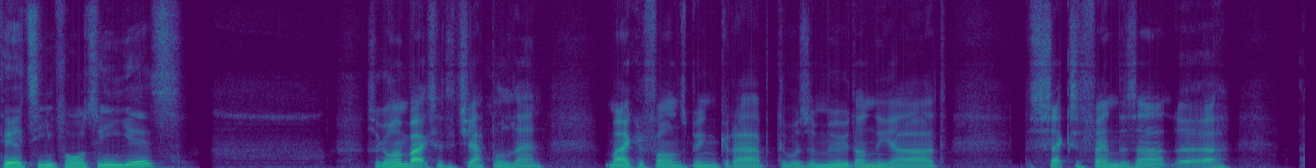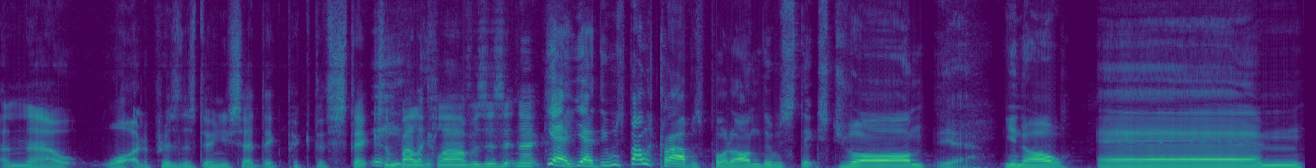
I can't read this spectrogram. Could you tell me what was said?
13, 14 years. So going back to the chapel then, microphone's been grabbed, there was a mood on the yard, the sex offenders aren't there, and now what are the prisoners doing? You said they picked the sticks and balaclavas, is it next? Yeah, yeah, there was balaclavas put on, there was sticks drawn, Yeah. you know. Um,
